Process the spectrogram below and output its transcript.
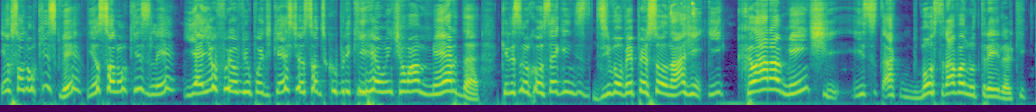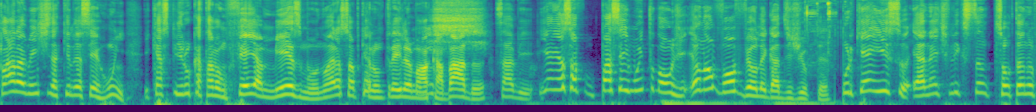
Eu só não quis ver. E eu só não quis ler. E aí eu fui ouvir o podcast e eu só descobri que realmente é uma merda. Que eles não conseguem des- desenvolver personagem. E claramente, isso mostrava no trailer que claramente aquilo ia ser ruim. E que as perucas estavam feias mesmo. Não era só porque era um trailer mal Ixi. acabado sabe? E aí eu só passei muito longe. Eu não vou ver o Legado de Júpiter. Porque é isso, é a Netflix sol- soltando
